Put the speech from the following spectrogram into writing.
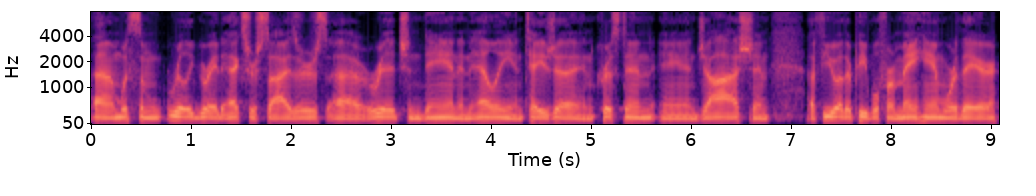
Um, with some really great exercisers, uh, Rich and Dan and Ellie and Tasia and Kristen and Josh and a few other people from Mayhem were there,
